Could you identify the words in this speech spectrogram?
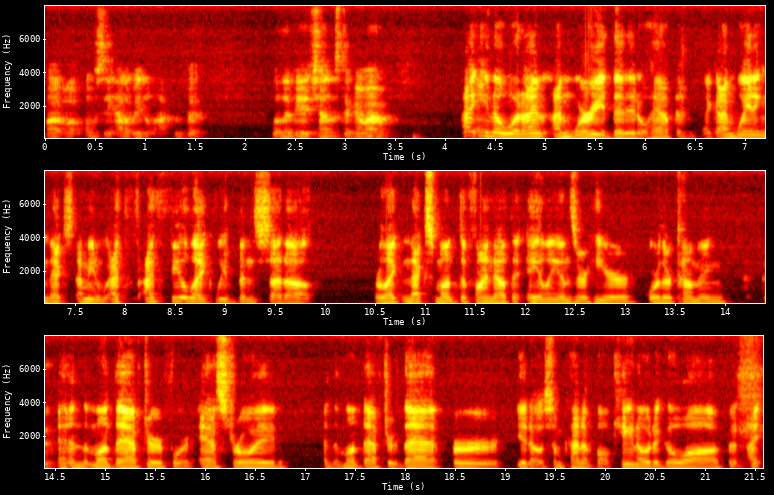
Well, obviously Halloween will happen, but will there be a chance to go out? I, you know what? I'm I'm worried that it'll happen. Like I'm waiting next. I mean, I I feel like we've been set up for like next month to find out that aliens are here or they're coming, and the month after for an asteroid, and the month after that for you know some kind of volcano to go off. And I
